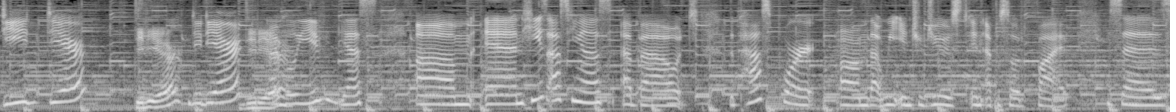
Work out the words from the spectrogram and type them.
Didier. Didier? Didier, Didier. I believe, yes. Um, and he's asking us about the passport um, that we introduced in episode 5. He says,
